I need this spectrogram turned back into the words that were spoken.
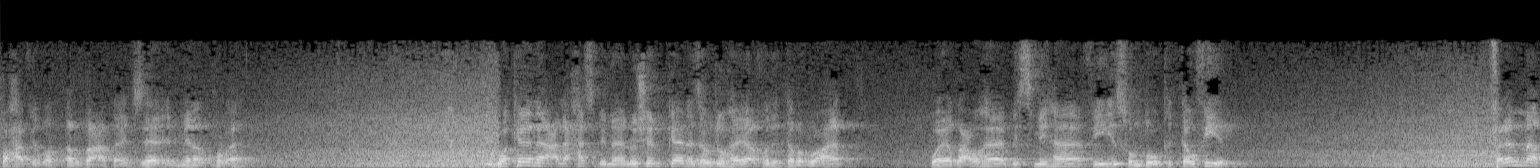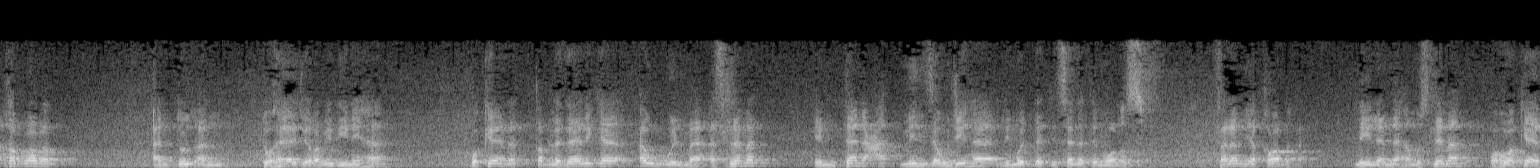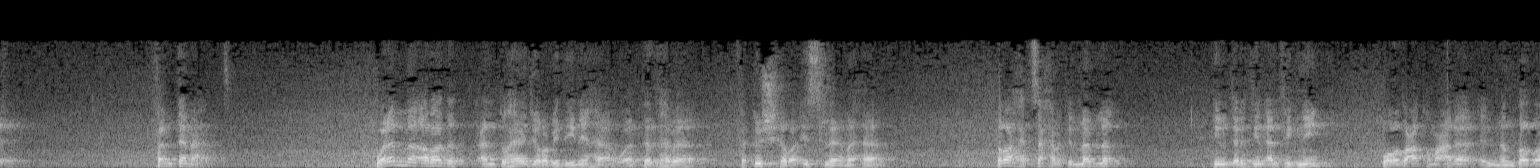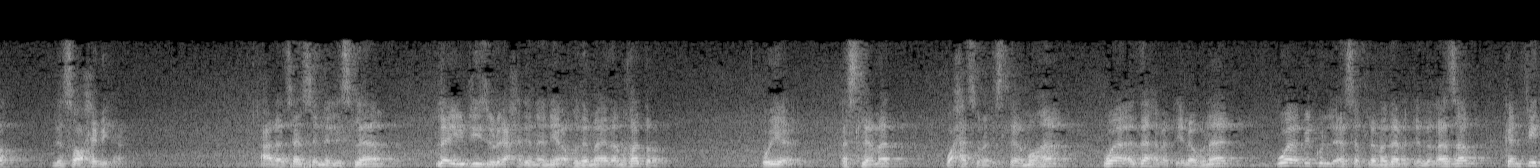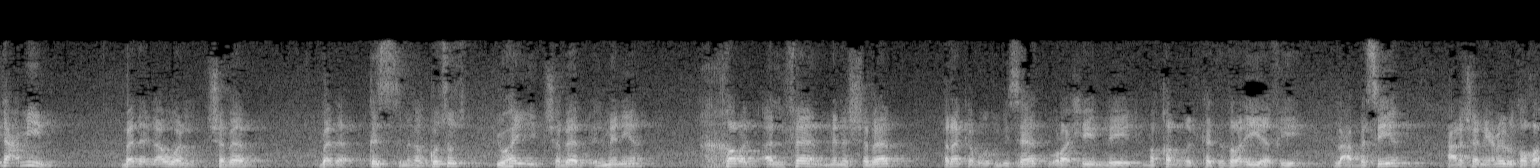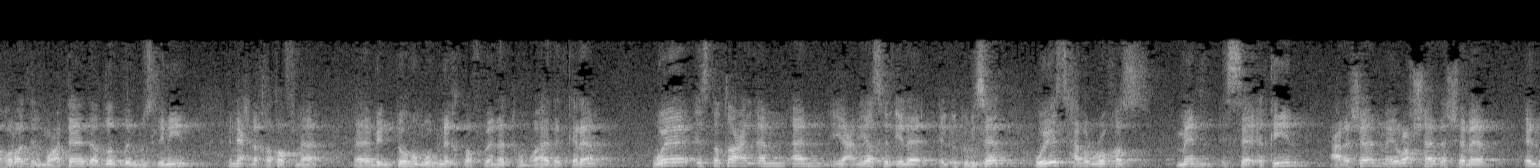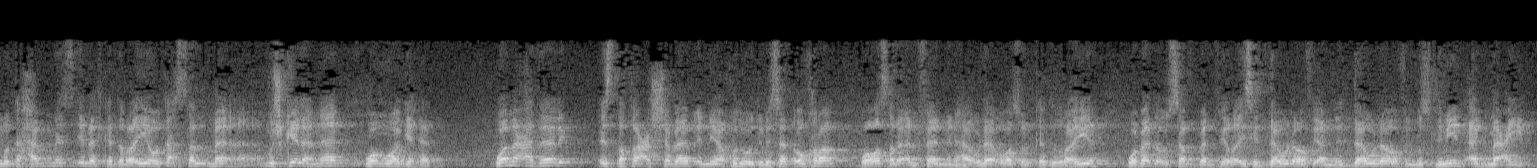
وحفظت أربعة أجزاء من القرآن. وكان على حسب ما نشر كان زوجها يأخذ التبرعات ويضعها باسمها في صندوق التوفير. فلما قررت أن تهاجر بدينها وكانت قبل ذلك أول ما أسلمت امتنعت من زوجها لمدة سنة ونصف فلم يقربها ليه؟ لأنها مسلمة وهو كافر. فامتنعت. ولما أرادت أن تهاجر بدينها وأن تذهب فتشهر إسلامها راحت سحبت المبلغ 32 ألف جنيه ووضعتهم على المنضدة لصاحبها على أساس أن الإسلام لا يجيز لأحد أن يأخذ مالا غدرا. وهي أسلمت وحسن إسلامها وذهبت إلى هناك وبكل أسف لما ذهبت إلى الأزهر كان في تعميم. بدأ الأول شباب بدأ قس من القسس يهيج شباب المنيا خرج ألفان من الشباب ركبوا أتوبيسات ورايحين لمقر الكاتدرائية في العباسية علشان يعملوا تظاهرات المعتادة ضد المسلمين إن إحنا خطفنا بنتهم وبنخطف بناتهم وهذا الكلام واستطاع الأمن أن يعني يصل إلى الأتوبيسات ويسحب الرخص من السائقين علشان ما يروحش هذا الشباب المتحمس إلى الكاتدرائية وتحصل مشكلة هناك ومواجهات. ومع ذلك استطاع الشباب أن يأخذوا أتوبيسات أخرى ووصل ألفان من هؤلاء ووصلوا الكاتدرائية وبدأوا سبا في رئيس الدولة وفي أمن الدولة وفي المسلمين أجمعين.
